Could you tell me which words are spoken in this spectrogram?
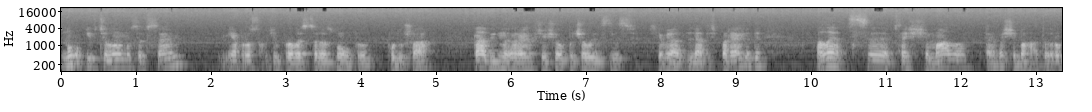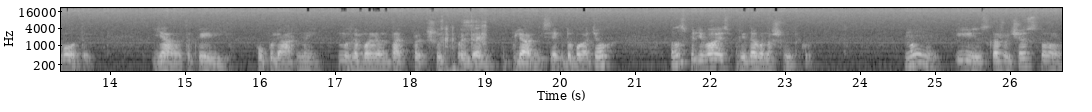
Ну і в цілому це все. Я просто хотів провести розмову про по душах. Радий нарешті, що почали з- з'являтись перегляди, але це все ще мало, треба ще багато роботи. Я не такий популярний. Ну, для мене не так швидко прийде популярність, як до багатьох, але сподіваюсь, прийде вона швидко. Ну, і скажу чесно,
